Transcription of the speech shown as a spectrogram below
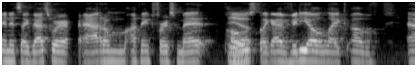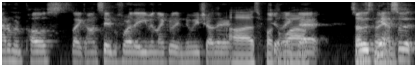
and it's like that's where Adam I think first met Post. Like I have video like of Adam and Post like on stage before they even like really knew each other Ah, that's fucking like wild. that. So was, yeah, so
